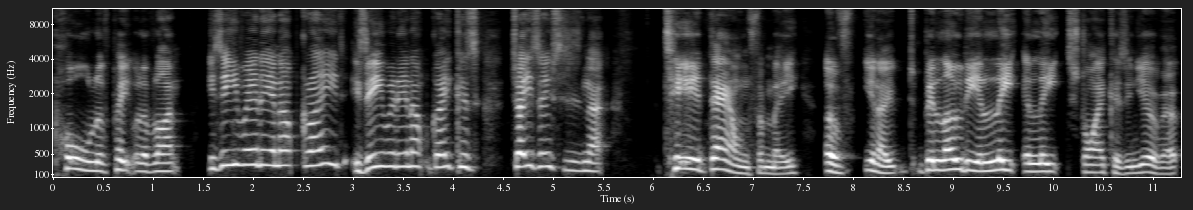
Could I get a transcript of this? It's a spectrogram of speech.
pool of people of like, is he really an upgrade? Is he really an upgrade? Because Jesus is in that tiered down for me of you know below the elite elite strikers in Europe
